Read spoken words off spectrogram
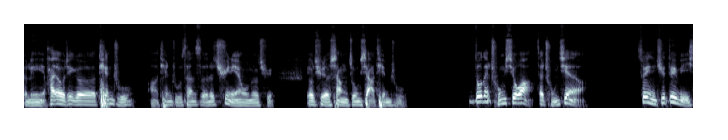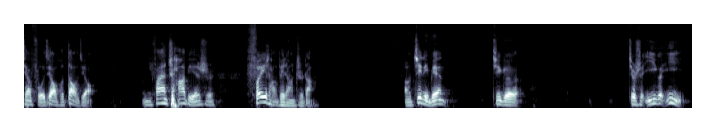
跟灵隐，还有这个天竺啊，天竺三寺。这去年我们又去，又去了上中下天竺，都在重修啊，在重建啊。所以你去对比一下佛教和道教，你发现差别是非常非常之大啊。这里边这个就是一个义，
